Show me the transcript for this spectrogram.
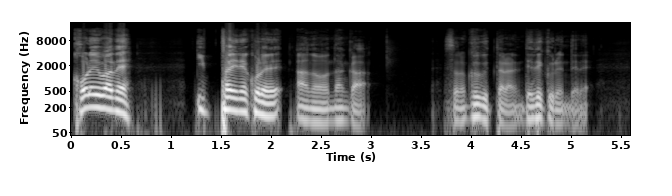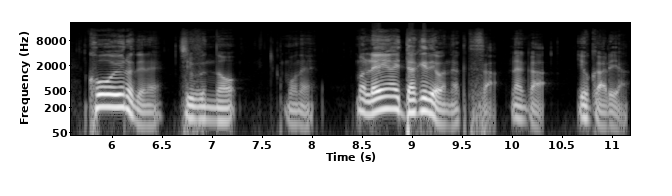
これはね、いっぱいね、これ、あの、なんか、そのググったら、ね、出てくるんでね、こういうのでね、自分の、もうね、まあ恋愛だけではなくてさ、なんか、よくあるやん。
